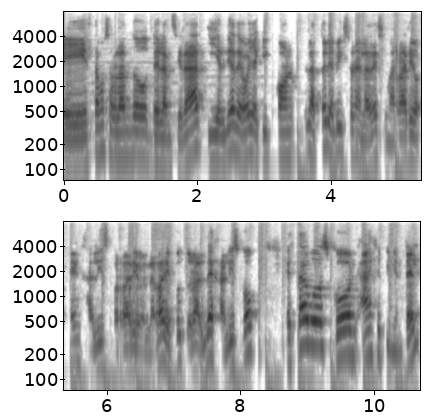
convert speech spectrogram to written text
Eh, estamos hablando de la ansiedad y el día de hoy aquí con la Toria Vixon en la décima radio en Jalisco Radio, en la radio cultural de Jalisco. Estamos con Ángel Pimentel,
